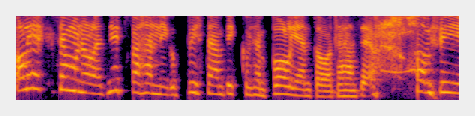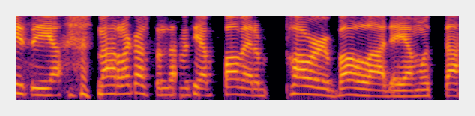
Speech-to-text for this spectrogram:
oli ehkä semmoinen olo, että nyt vähän niin kuin pistään pikkusen poljentoa tähän seuraavaan biisiin ja mä rakastan tämmöisiä power, power balladeja, mutta,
